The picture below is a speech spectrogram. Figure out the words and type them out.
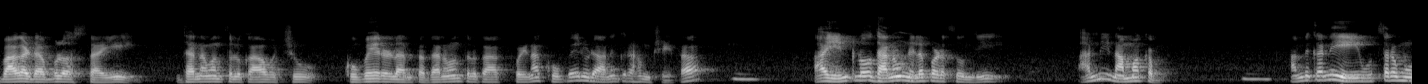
బాగా డబ్బులు వస్తాయి. ధనవంతులు కావచ్చు. కుబేరుడు అంత ధనవంతులు కాకపోయినా కుబేరుడి అనుగ్రహం చేత ఆ ఇంట్లో ధనం నిలబడుతుంది అని నమ్మకం. అందుకని ఉత్తరము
